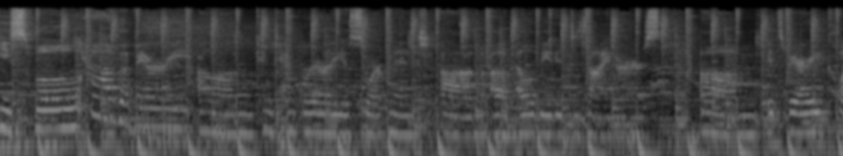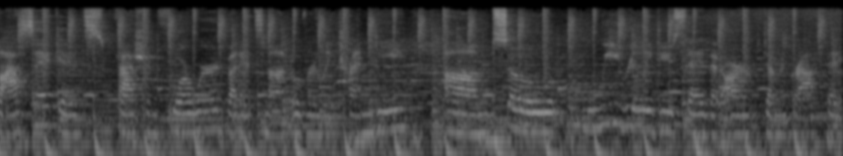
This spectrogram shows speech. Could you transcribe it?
peaceful. We have a very um, contemporary assortment um, of elevated designers. Um, it's very classic, it's fashion forward, but it's not overly trendy. Um, so we really do say that our demographic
